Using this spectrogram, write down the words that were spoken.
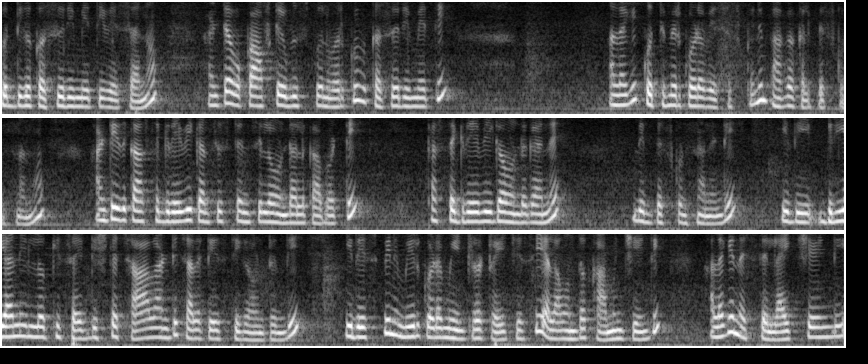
కొద్దిగా కసూరి మేతి వేశాను అంటే ఒక హాఫ్ టేబుల్ స్పూన్ వరకు కసూరి మేతి అలాగే కొత్తిమీర కూడా వేసేసుకొని బాగా కలిపేసుకుంటున్నాను. అంటే ఇది కాస్త గ్రేవీ కన్సిస్టెన్సీలో ఉండాలి కాబట్టి కాస్త గ్రేవీగా ఉండగానే దింపేసుకుంటున్నానండి. ఇది బిర్యానీల్లోకి సైడ్ డిష్గా చాలా అంటే చాలా టేస్టీగా ఉంటుంది. ఈ రెసిపీని మీరు కూడా మీ ఇంట్లో ట్రై చేసి ఎలా ఉందో కామెంట్ చేయండి. అలాగే నచ్చితే లైక్ చేయండి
